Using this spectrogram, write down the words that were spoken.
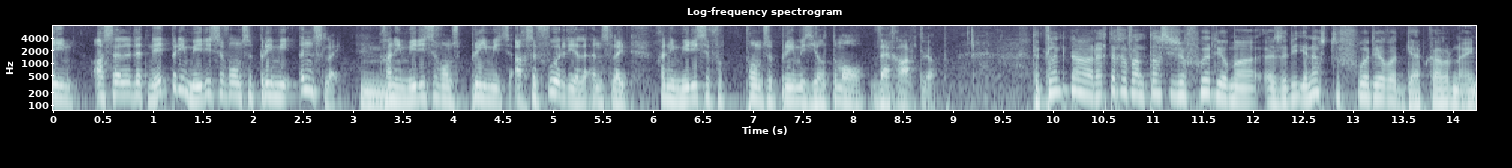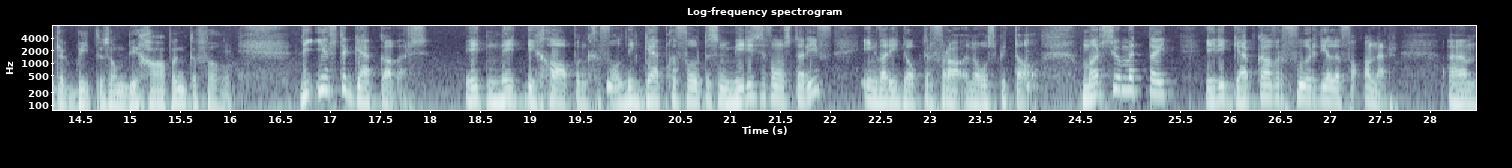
En as hulle dit net by die medische fondse premie insluit, hmm. gaan die medische fonds premies, ach sy voordele insluit, gaan die medische fondse premies heeltemaal weghardloop. Dit klink nou rechtig een fantastische voordeel, maar is dit die enigste voordeel wat gap cover nou eindelijk bied, is om die gaping te vul? Die eerste gap covers het net die gaping gevul, die gap gevul tussen medische fondstarief en wat die dokter vraag in die hospitaal. Maar so met tyd het die gap cover voordele verander. Um,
